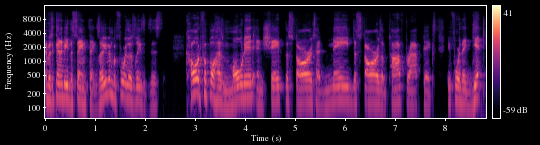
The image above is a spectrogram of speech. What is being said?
if it's going to be the same thing. So even before those leagues existed, college football has molded and shaped the stars, had made the stars of top draft picks before they get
